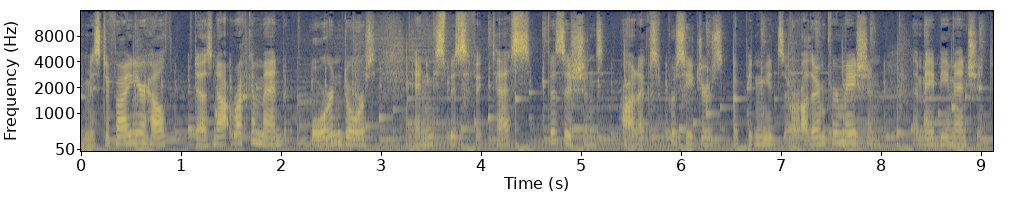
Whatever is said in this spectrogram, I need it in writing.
Demystifying Your Health does not recommend or endorse any specific tests, physicians, products, procedures, opinions, or other information that may be mentioned.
